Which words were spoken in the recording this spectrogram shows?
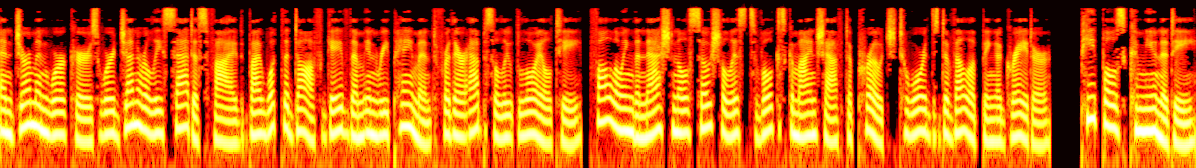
and German workers were generally satisfied by what the DAF gave them in repayment for their absolute loyalty. Following the National Socialists' Volksgemeinschaft approach towards developing a greater people's community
